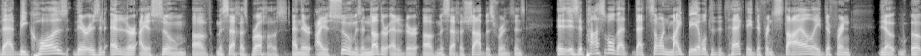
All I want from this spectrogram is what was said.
that because there is an editor, I assume, of Maseches Brachos, and there, I assume, is another editor of Maseches Shabbos, for instance, i- is, it possible that that someone might be able to detect a different style, a different, you know, uh,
